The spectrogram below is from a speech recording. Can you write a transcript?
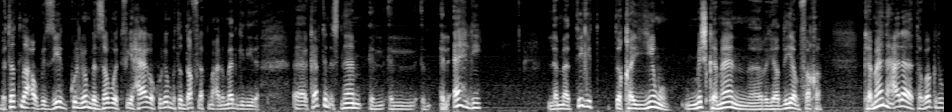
بتطلع وبتزيد كل يوم بتزود فيه حاجة وكل يوم بتضاف لك معلومات جديدة. آه كابتن إسلام ال ال الأهلي لما تيجي تقيمه مش كمان رياضيا فقط كمان على تواجده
